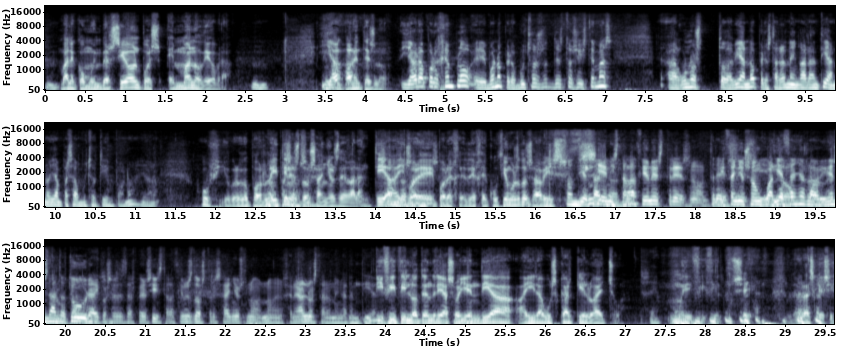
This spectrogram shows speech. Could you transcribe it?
¿Vale? Como inversión, pues en mano de obra. Y componentes no. Y ahora, por ejemplo, eh, bueno, pero muchos de estos sistemas, algunos todavía no, pero estarán en garantía, ¿no? Ya han pasado mucho tiempo, ¿no? Ya... Uf, yo creo que por ley tienes dos años de garantía y por, de ejecución vosotros sabéis. Son 10 años. en instalaciones tres, ¿no? 10 años son cuando. 10 años la vivienda estructura y cosas de estas, pero sí, instalaciones dos, tres años no, no, en general no estarán en garantía. Difícil lo tendrías hoy en día a ir a buscar quién lo ha hecho. Sí. Muy difícil, sí. La verdad es que sí.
